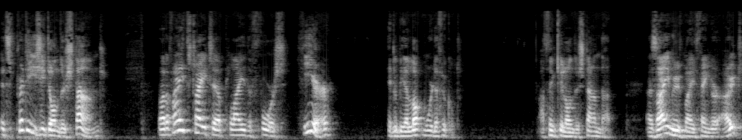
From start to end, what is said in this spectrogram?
it's pretty easy to understand, but if I try to apply the force here, it'll be a lot more difficult. I think you'll understand that. As I move my finger out,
